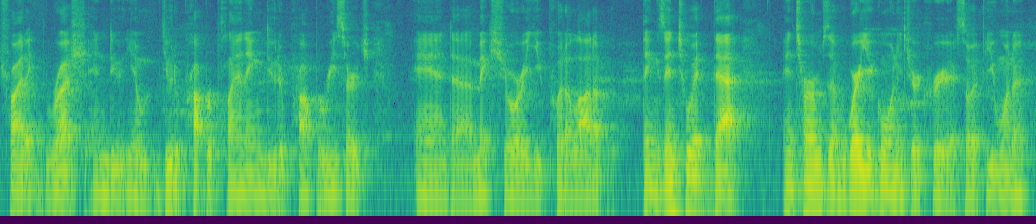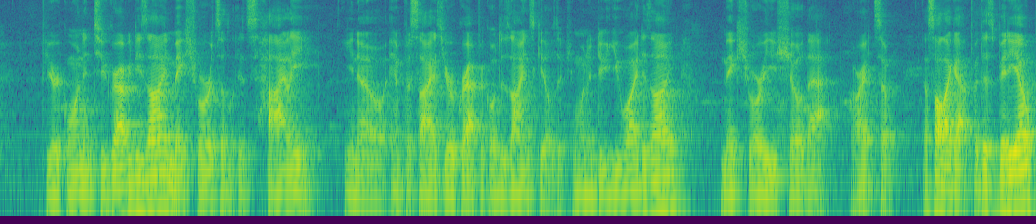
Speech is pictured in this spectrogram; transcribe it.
try to rush and do, you know, do the proper planning, do the proper research, and uh, make sure you put a lot of things into it that in terms of where you're going into your career. So if you want to, if you're going into graphic design, make sure it's, a, it's highly you know, emphasize your graphical design skills. If you want to do UI design, make sure you show that. All right, so that's all I got for this video.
